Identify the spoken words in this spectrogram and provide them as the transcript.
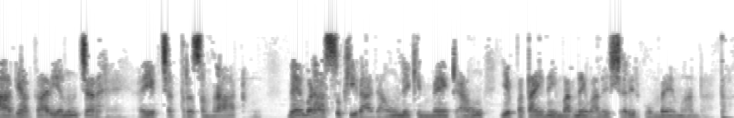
आज्ञाकारी अनुचर है, एक छत्र सम्राट हूँ। मैं बड़ा सुखी राजा हूँ, लेकिन मैं क्या हूँ? ये पता ही नहीं, मरने वाले शरीर को मैं मान रहा था।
